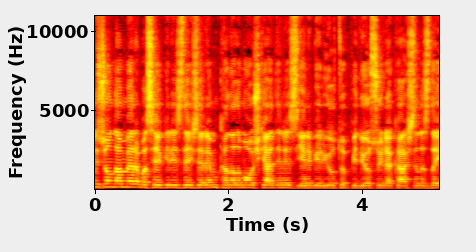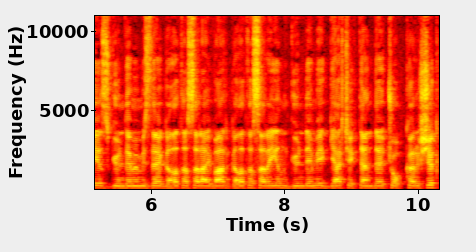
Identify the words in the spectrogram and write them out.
Vizyon'dan merhaba sevgili izleyicilerim. Kanalıma hoş geldiniz. Yeni bir YouTube videosuyla karşınızdayız. Gündemimizde Galatasaray var. Galatasaray'ın gündemi gerçekten de çok karışık.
